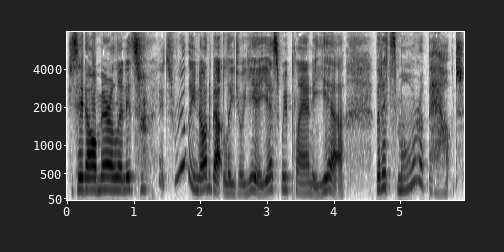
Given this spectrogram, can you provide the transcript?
She said, "Oh, Marilyn, it's it's really not about Your Year. Yes, we plan a year, but it's more about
